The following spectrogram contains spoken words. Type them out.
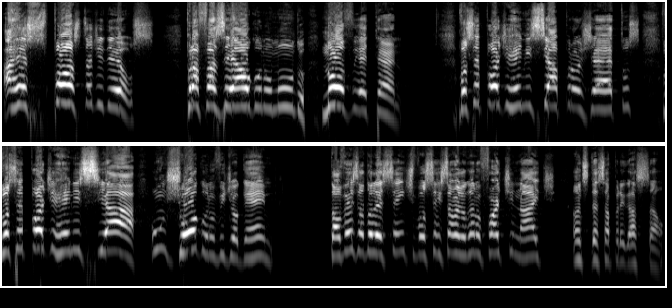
a resposta de Deus para fazer algo no mundo novo e eterno. Você pode reiniciar projetos, você pode reiniciar um jogo no videogame. Talvez adolescente você estava jogando Fortnite antes dessa pregação.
